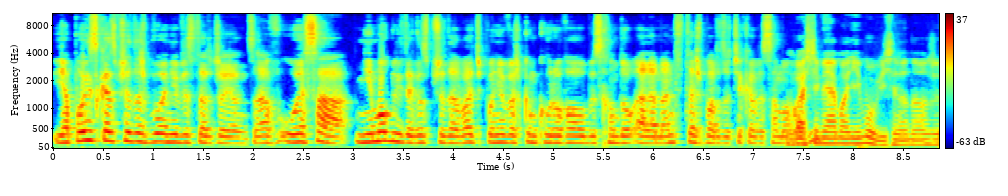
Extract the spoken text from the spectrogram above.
japońska sprzedaż była niewystarczająca. W USA nie mogli tego sprzedawać, ponieważ konkurowałoby z Hondą Element, też bardzo ciekawy No samochód. właśnie miałem o niej mówić, no, no że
